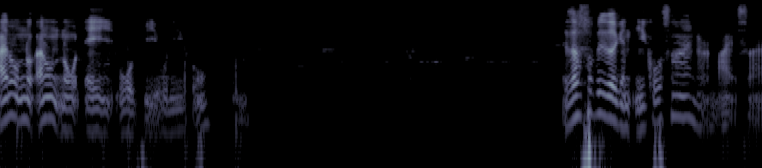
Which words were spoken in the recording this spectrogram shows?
I don't know. I don't know what A or B would equal. Is that supposed to be like an equal sign or a minus sign?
